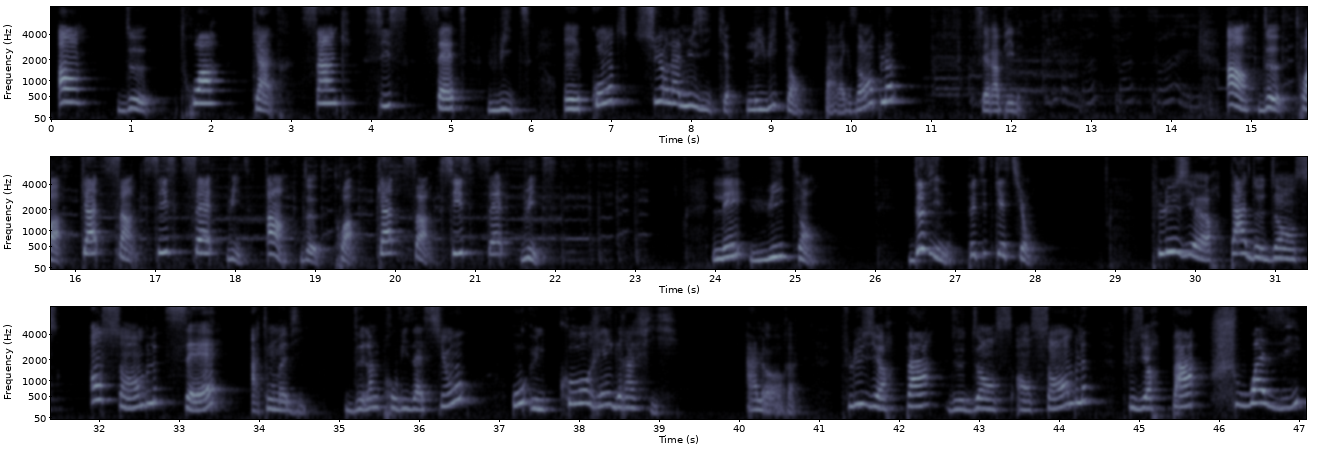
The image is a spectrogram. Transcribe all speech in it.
1, 2, 3, 4, 5, 6, 7, 8. On compte sur la musique, les 8 ans. Par exemple, c'est rapide. 1, 2, 3, 4, 5, 6, 7, 8. 1, 2, 3, 4, 5, 6, 7, 8. Les 8 ans. Devine, petite question. Plusieurs pas de danse ensemble, c'est, à ton avis, de l'improvisation ou une chorégraphie? Alors, plusieurs pas de danse ensemble, plusieurs pas choisis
